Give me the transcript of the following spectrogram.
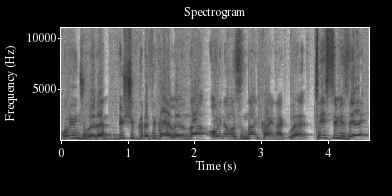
oyuncuların düşük grafik ayarlarında oynamasından kaynaklı. Testimize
